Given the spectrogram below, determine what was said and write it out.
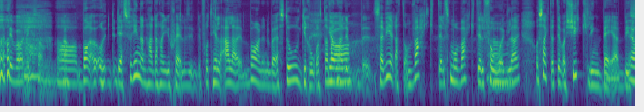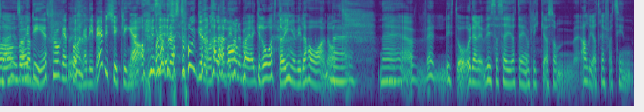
Att det var liksom, ja, ja. Bara, och dessförinnan hade han ju själv fått hela alla barnen att börja storgråta. För ja. han hade serverat dem vaktel, små vaktelfåglar. Ja. Och sagt att det var kycklingbebisar. Ja, vad är det? Frågat barnen. Det är bebiskycklingar. Ja, och de började storgråta. Alla barnen började gråta och ingen ville ha något. Nej. Nej, mm. väldigt. Och, och där visar sig ju att det är en flicka som aldrig har träffat sin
